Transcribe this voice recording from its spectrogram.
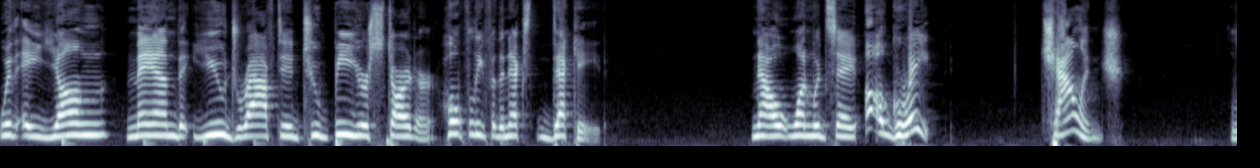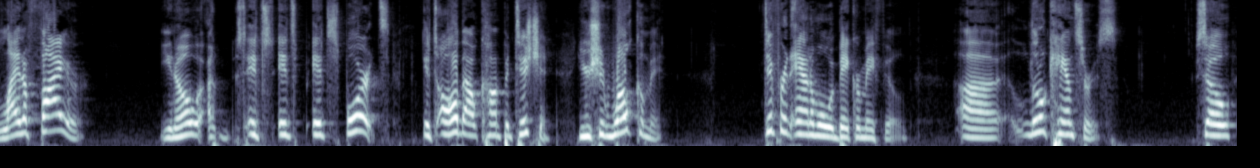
with a young man that you drafted to be your starter, hopefully for the next decade. Now, one would say, oh, great. Challenge. Light a fire. You know, uh, it's it's it's sports. It's all about competition. You should welcome it. Different animal with Baker Mayfield. Uh, little cancerous. So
